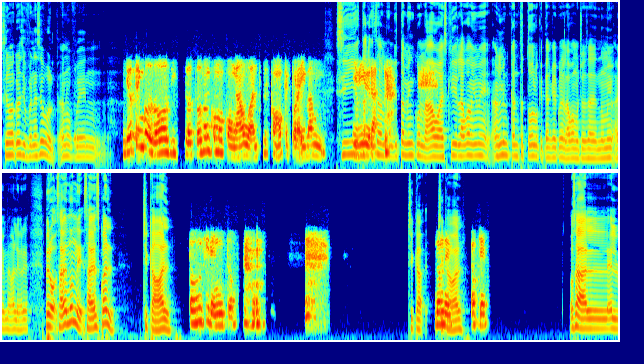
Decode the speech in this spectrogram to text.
es que no me acuerdo si fue en ese volcán o fue en... Yo tengo dos y los dos son como con agua, entonces como que por ahí va mi, sí, vibra. Yo, también, yo también con agua, es que el agua a mí me, a mí me encanta todo lo que tenga que ver con el agua, muchas veces no me, a mí me vale verga. Pero, ¿sabes dónde? ¿Sabes cuál? Chicabal. Todo un sirenito. Chica, ¿Dónde? Chicabal. Ok. O sea, el... el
